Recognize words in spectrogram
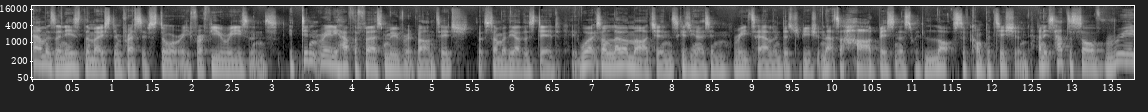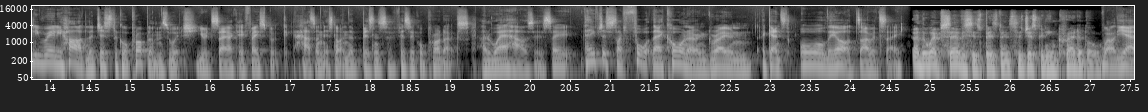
Amazon is the most impressive story for a few reasons. It didn't really have the first mover advantage that some of the others did. It works on lower margins because, you know, it's in retail and distribution. That's a hard business with lots of competition. And it's had to solve really, really hard logistical problems, which you would say, okay, Facebook hasn't. It's not in the business of physical products and warehouses. So they've just like fought their corner and grown against all the odds, I would say. And the web services business has just been incredible. Well, yeah,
